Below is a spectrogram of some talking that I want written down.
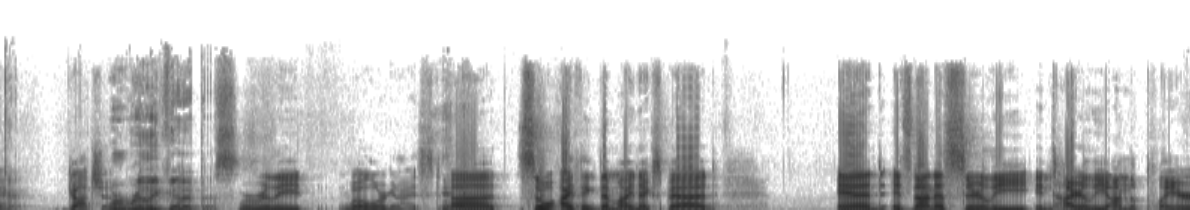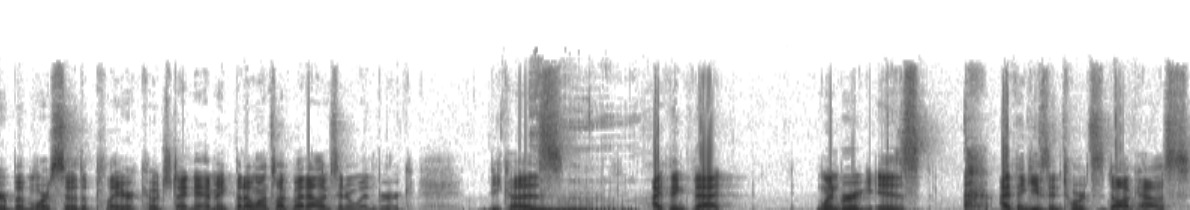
okay. Gotcha. We're really good at this. We're really well organized. uh, so I think that my next bad, And it's not necessarily entirely on the player, but more so the player coach dynamic. But I want to talk about Alexander Wennberg because mm. I think that Wennberg is, I think he's in towards the doghouse.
